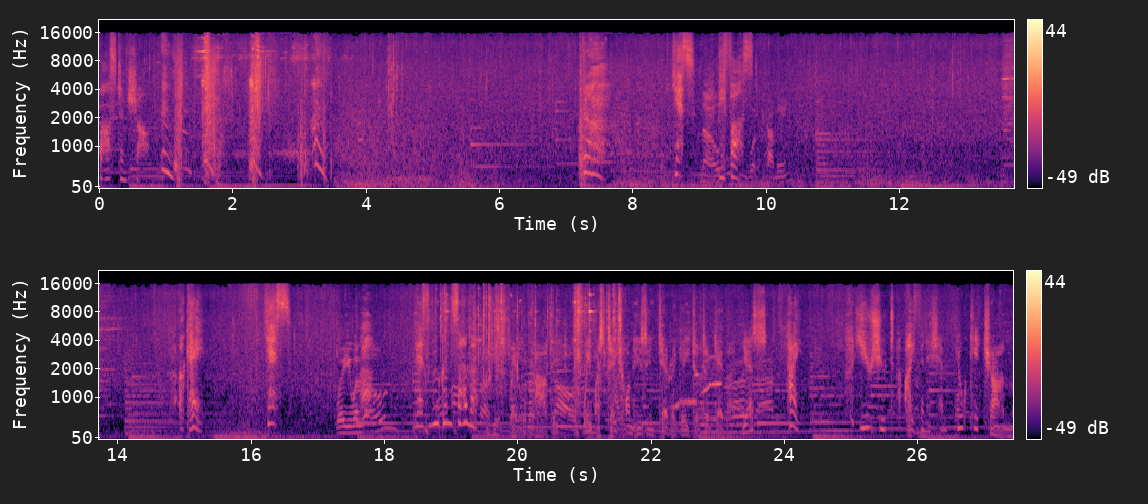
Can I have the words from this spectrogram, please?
Fast and sharp. yes. Be fast. Okay. Yes. Were you alone? There's Mugen Sama. He is well guarded. We must take on his interrogator together, yes? Hi. You shoot, I finish him. Yuki-chan,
